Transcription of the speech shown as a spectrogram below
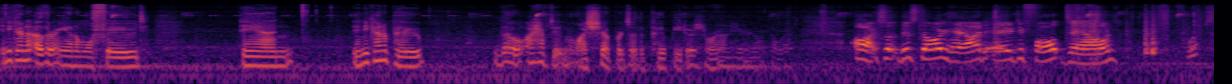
any kind of other animal food, and any kind of poop. Though I have to admit, my shepherds are the poop eaters around here. All right, so this dog had a default down. Whoops.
